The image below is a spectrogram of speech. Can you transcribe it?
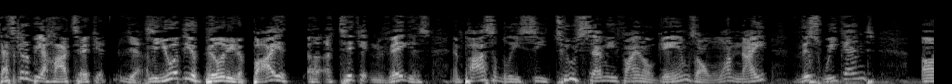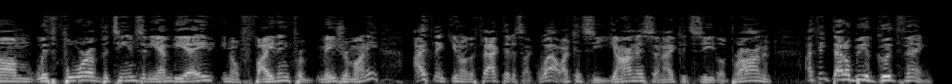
that's going to be a hot ticket. Yes. I mean, you have the ability to buy a, a, ticket in Vegas and possibly see two semifinal games on one night this weekend, um, with four of the teams in the NBA, you know, fighting for major money. I think, you know, the fact that it's like, wow, I could see Giannis and I could see LeBron, and I think that'll be a good thing.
